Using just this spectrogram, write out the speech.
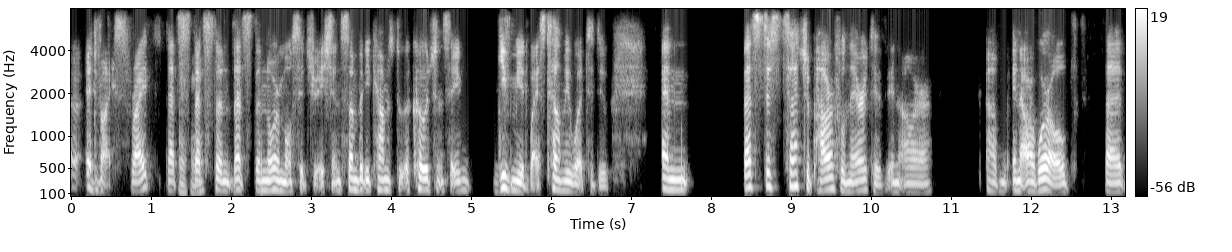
uh, advice right? That's mm-hmm. that's the that's the normal situation. Somebody comes to a coach and say give me advice. Tell me what to do. And that's just such a powerful narrative in our um, in our world that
